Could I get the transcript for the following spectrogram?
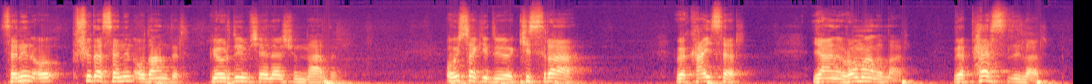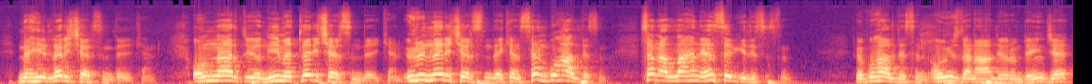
Senin o, şu da senin odandır. Gördüğüm şeyler şunlardır. Oysa ki diyor Kisra ve Kayser yani Romalılar ve Persliler nehirler içerisindeyken onlar diyor nimetler içerisindeyken ürünler içerisindeyken sen bu haldesin. Sen Allah'ın en sevgilisisin. Ve bu haldesin. O yüzden ağlıyorum deyince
